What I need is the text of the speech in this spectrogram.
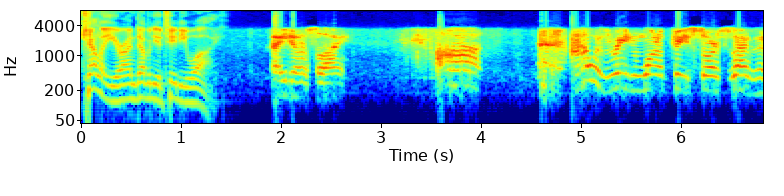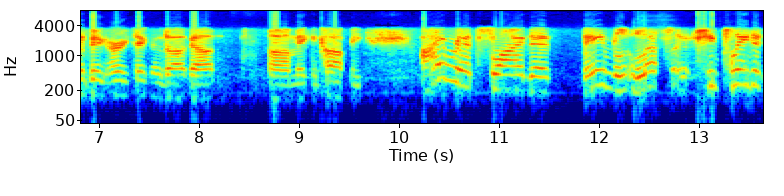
Kelly, you're on WTDY. How you doing, Sly? Uh, I was reading one of three sources. I was in a big hurry taking the dog out, uh, making coffee. I read Sly that they less she pleaded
